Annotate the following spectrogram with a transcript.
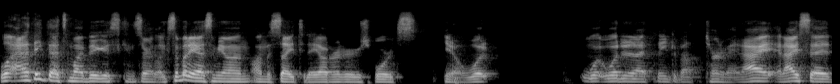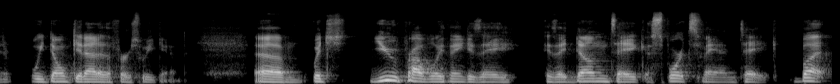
Well, I think that's my biggest concern. Like somebody asked me on on the site today on Red Raider Sports, you know, what what what did I think about the tournament? And I and I said we don't get out of the first weekend. Um, which you probably think is a is a dumb take, a sports fan take. But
